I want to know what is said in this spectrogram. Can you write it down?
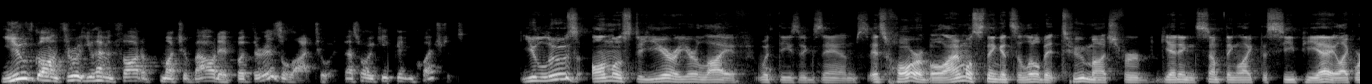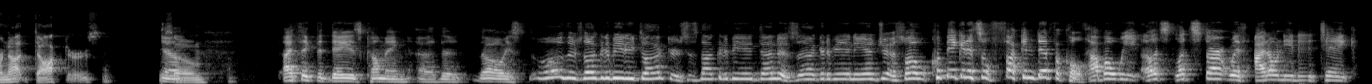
You've gone through it you haven't thought much about it but there is a lot to it. That's why we keep getting questions. You lose almost a year of your life with these exams. It's horrible. I almost think it's a little bit too much for getting something like the cpa like we're not doctors. Yeah. so I think the day is coming. Uh, they're, they're always, oh, there's not going to be any doctors. There's not going to be any dentists. There's not going to be any engineers. So quit making it so fucking difficult. How about we let's let's start with I don't need to take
